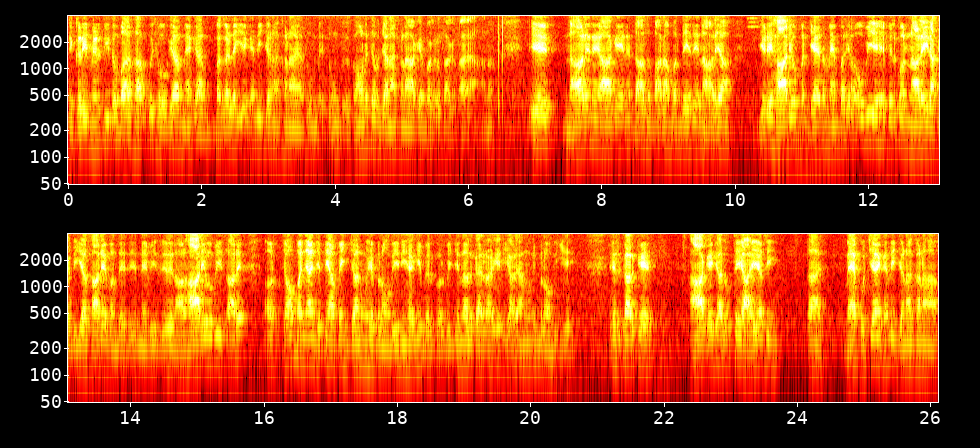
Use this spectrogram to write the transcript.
ਨਿਕਲੀ ਮਿਣਤੀ ਤੋਂ ਬਾਅਦ ਸਭ ਕੁਝ ਹੋ ਗਿਆ। ਮੈਂ ਕਿਹਾ ਬਗੜ ਲਈਏ ਕਹਿੰਦੀ, ਜਣਾ ਖਣਾ ਆ ਤੂੰ ਤੂੰ ਕੌਣ ਇੱਥੇ? ਜਣਾ ਖਣਾ ਆ ਕੇ ਬਗੜ ਸਕਦਾ ਆ, ਹਨਾ? ਇਹ ਨਾਲ ਇਹਨੇ ਆ ਕੇ ਇਹਨੇ 10 12 ਬੰਦੇ ਇਹਦੇ ਨਾਲ ਆ। ਜਿਹੜੇ ਹਾਰਿਓ ਪੰਚਾਇਤ ਮੈਂਬਰ ਆ, ਉਹ ਵੀ ਇਹ ਬਿਲਕੁਲ ਨਾਲੇ ਹੀ ਰੱਖਦੀ ਆ ਸਾਰੇ ਬੰਦੇ ਜਿੰਨੇ ਵੀ ਇਹਦੇ ਨਾਲ। ਹਾਰਿਓ ਵੀ ਸਾਰੇ, ਔਰ ਚੌਂ ਪੰਜਾਂ ਜਿੱਤਿਆਂ ਪਿੰਚਾਂ ਨੂੰ ਇਹ ਬੁਲਾਉਂਦੀ ਨਹੀਂ ਹੈਗੀ ਬਿਲਕੁਲ ਵੀ, ਜਿਨ੍ਹਾਂ ਕੈਰਾਗੇਰੀ ਵਾਲਿਆਂ ਨੂੰ ਨਹੀਂ ਬੁਲਾਉਂਦੀ ਇਹ। ਇਸ ਕਰਕੇ ਆ ਕੇ ਜਦ ਉੱਥੇ ਆਏ ਅਸੀਂ, ਤਾਂ ਮੈਂ ਪੁੱਛਿਆ, ਕਹਿੰਦੀ ਜਣਾ ਖਣਾ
